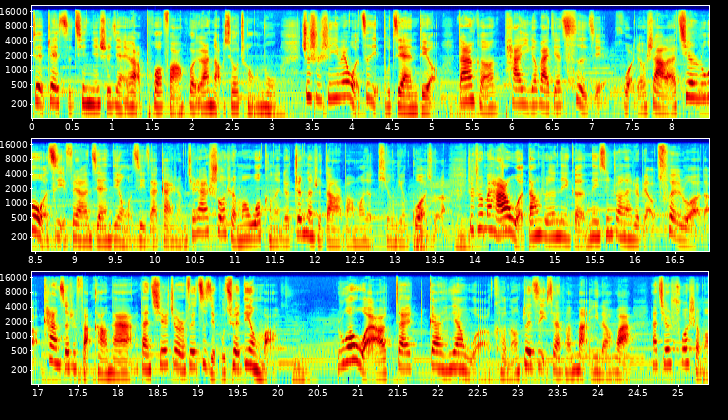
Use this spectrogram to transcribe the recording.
这这次亲戚事件有点破防或者有点恼羞成怒，就是是因为我自己不坚定。当然，可能他一个外界刺激，火就上来了。其实如果我自己非常坚定，我自己在干什么，其实他说什么，我可能就真的是当耳旁风，就听听过去了。就说明还是我当时的那个内心状态是比较脆弱的，看似是反抗他，但其实就是对自己不确定嘛。嗯，如果我要再干一件我可能对自己现在很满意的话，那其实说什么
